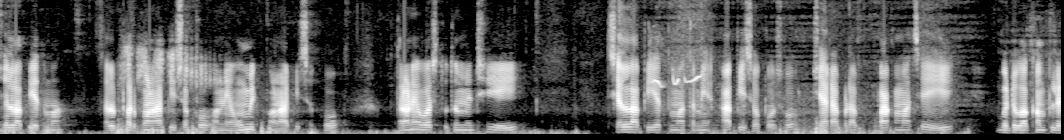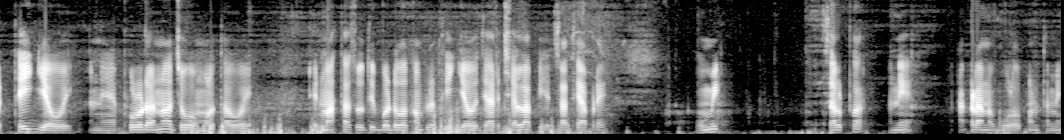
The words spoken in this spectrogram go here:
છેલ્લા પિયતમાં સલ્ફર પણ આપી શકો અને ઉમિક પણ આપી શકો. ત્રણેય વસ્તુ તમે છે એ છેલ્લા પિયતમાં તમે આપી શકો છો. જ્યારે આપણા પાકમાં છે એ બઢવા કમ્પ્લીટ થઈ ગયા હોય અને ફૂલડા ન જોવા મળતા હોય માથા સુધી બઢવા કમ્પ્લીટ થઈ ગયા હોય, ત્યારે છેલ્લા પિયત સાથે આપણે હુમિક સલ્ફર અને આંકડાનો બોળો પણ તમે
